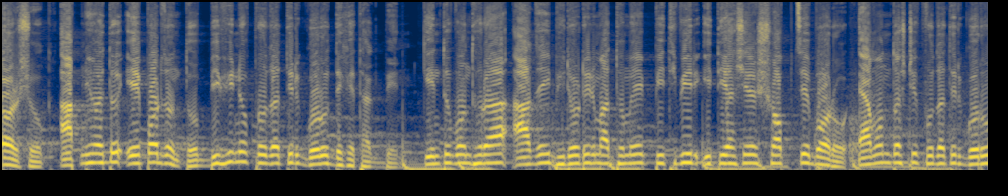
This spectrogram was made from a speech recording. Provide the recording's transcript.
দর্শক, আপনি হয়তো এ পর্যন্ত বিভিন্ন প্রজাতির গরু দেখে থাকবেন। কিন্তু বন্ধুরা, আজ এই ভিডিওটির মাধ্যমে পৃথিবীর ইতিহাসের সবচেয়ে বড় এমন দশটি প্রজাতির গরু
